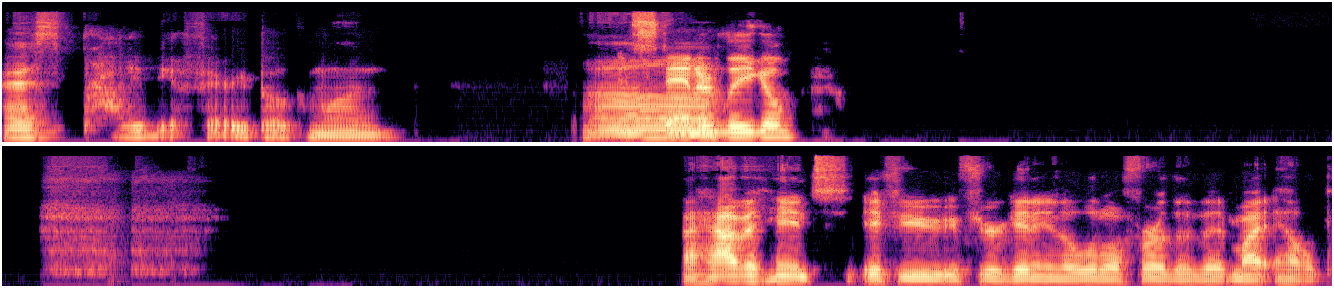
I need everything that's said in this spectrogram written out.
has probably be a fairy Pokemon. It's Um, standard legal. I have a hint if you if you're getting a little further that might help.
